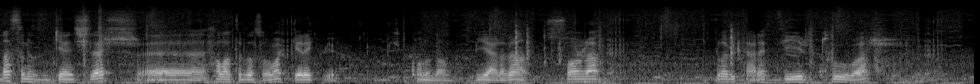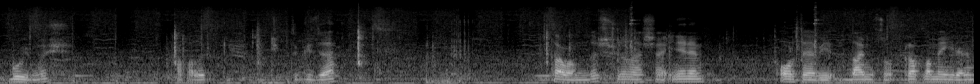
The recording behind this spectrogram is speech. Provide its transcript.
Nasılsınız gençler? Ee, hal sormak gerekmiyor. Bir konudan bir yerden sonra burada bir tane tier 2 var. Buymuş. Kapalı çıktı güzel. Tamamdır. Şuradan aşağı inelim. Ortaya bir diamond sword craftlamaya gidelim.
